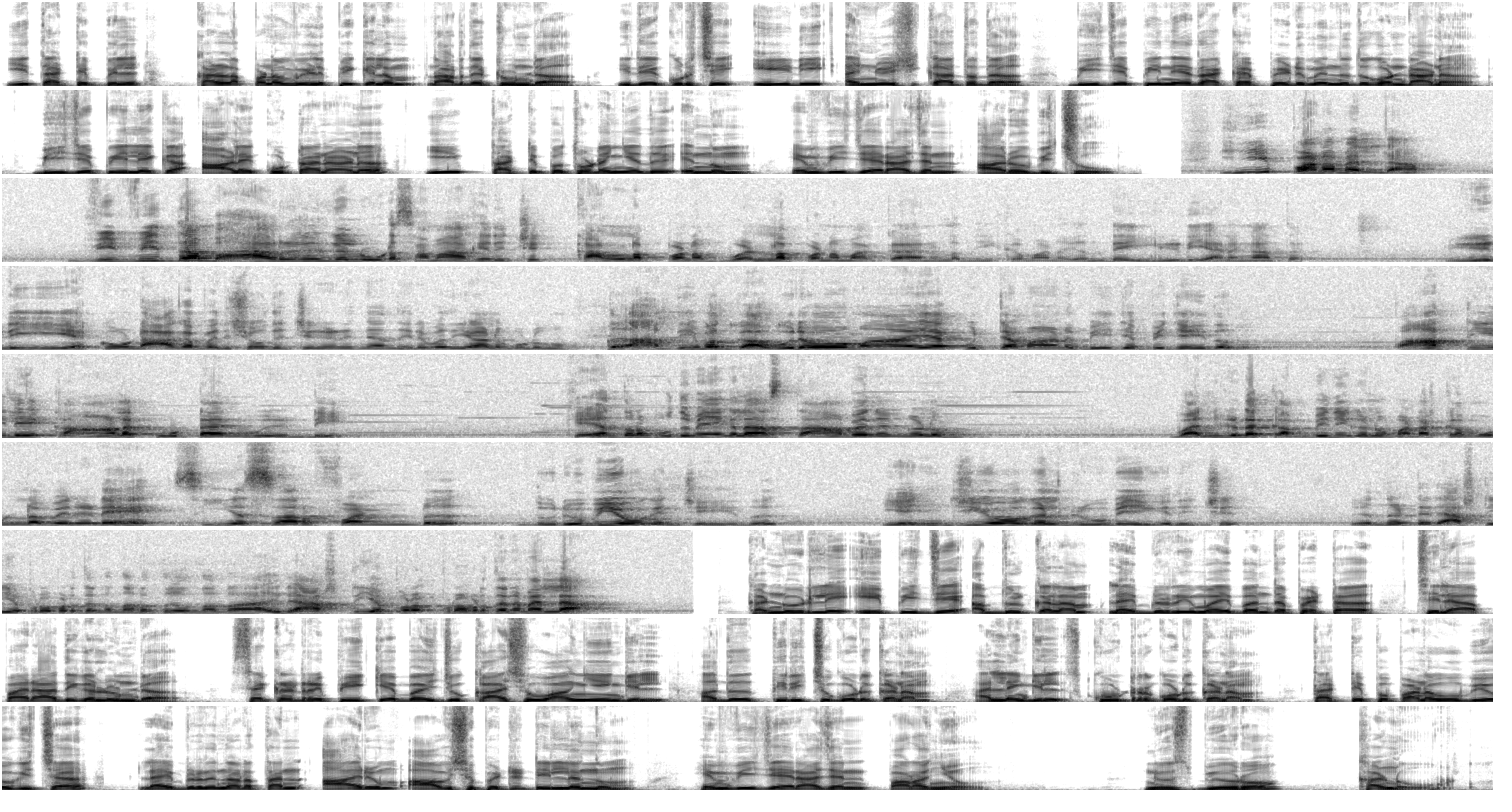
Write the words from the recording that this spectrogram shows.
ഈ തട്ടിപ്പിൽ കള്ളപ്പണം വെളുപ്പിക്കലും നടന്നിട്ടുണ്ട്. ഇതേക്കുറിച്ച് ഇ ഡി അന്വേഷിക്കാത്തത് ബി ജെ പി നേതാക്കൾ പെടുമെന്നതുകൊണ്ടാണ്. ബി ജെ പിയിലേക്ക് ആളെ കൂട്ടാനാണ് ഈ തട്ടിപ്പ് തുടങ്ങിയത് എന്നും എം വി ജയരാജൻ ആരോപിച്ചു. ഈ പണമെല്ലാം വിവിധ മാർഗങ്ങളിലൂടെ സമാഹരിച്ച് കള്ളപ്പണം വെള്ളപ്പണമാക്കാനുള്ള നീക്കമാണ്. എന്തേ ഇ ഡി അനങ്ങാത്ത ഇ ഡി ഈ അക്കൗണ്ട് ആകെ പരിശോധിച്ചു കഴിഞ്ഞാൽ നിരവധി ആൾ കൊടുക്കും അത് അതീവ ഗൗരവമായ കുറ്റമാണ് ബി ജെ പി ചെയ്തത്. പാർട്ടിയിലെ കാളെ കൂട്ടാൻ വേണ്ടി കേന്ദ്ര പൊതുമേഖലാ സ്ഥാപനങ്ങളും വൻകിട കമ്പനികളും അടക്കമുള്ളവരുടെ സി എസ് ആർ ഫണ്ട് ദുരുപയോഗം ചെയ്ത് എൻ ജി ഒകൾ രൂപീകരിച്ച് എന്നിട്ട് രാഷ്ട്രീയ പ്രവർത്തനം നടത്തുന്നത് രാഷ്ട്രീയ പ്ര- പ്രവർത്തനമല്ല. കണ്ണൂരിലെ A P J Abdul Kalam ലൈബ്രറിയുമായി ബന്ധപ്പെട്ട് ചില പരാതികളുണ്ട്. സെക്രട്ടറി പി കെ ബൈജു കാശ് വാങ്ങിയെങ്കിൽ അത് തിരിച്ചു കൊടുക്കണം അല്ലെങ്കിൽ സ്കൂട്ടർ കൊടുക്കണം. തട്ടിപ്പ് പണം ഉപയോഗിച്ച് ലൈബ്രറി നടത്താൻ ആരും ആവശ്യപ്പെട്ടിട്ടില്ലെന്നും എം വി ജയരാജൻ പറഞ്ഞു. News bureau Kannur.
